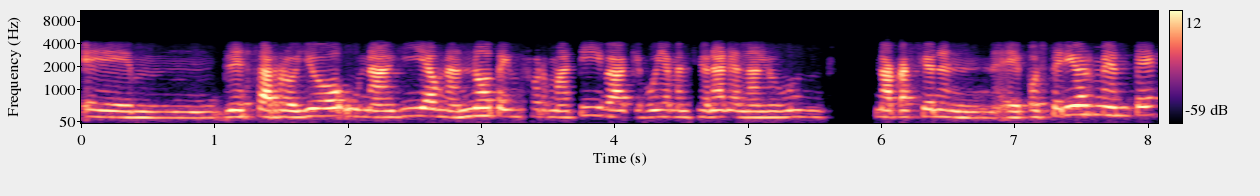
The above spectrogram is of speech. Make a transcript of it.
em, desarrolló una guía, una nota informativa que voy a mencionar en alguna ocasión eh, posteriormente,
